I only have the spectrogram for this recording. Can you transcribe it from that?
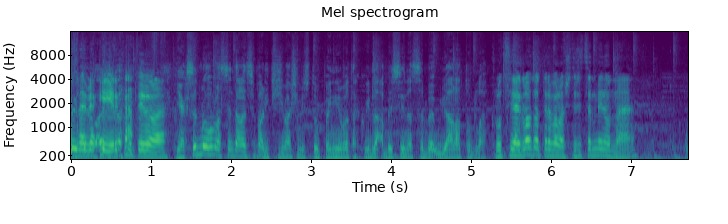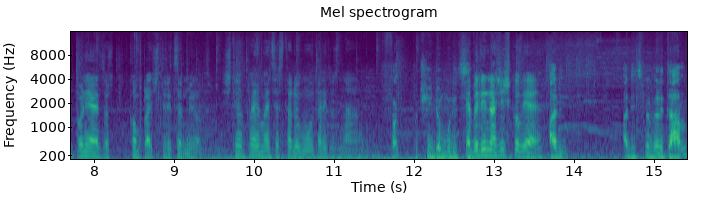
Už nevím, jaký Jirka, ty vole. Jak se dlouho vlastně dále třeba líčíš vaše vystoupení nebo takovýhle, aby si na sebe udělala tohle? Kluci, jak dlouho to trvalo? 40 minut, ne? Úplně to, komplet 40 minut. Když to je úplně moje cesta domů, tady to znám. Fakt, počkej domů, když Já bydlím na Žižkově. A, a když jsme byli tam?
